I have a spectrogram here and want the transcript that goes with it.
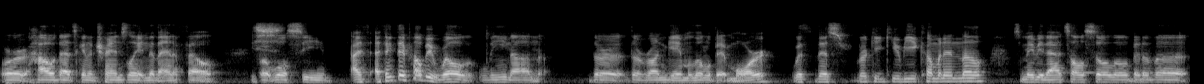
or how that's going to translate into the NFL but we'll see. I, th- I think they probably will lean on the the run game a little bit more with this rookie QB coming in though. So maybe that's also a little bit of a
